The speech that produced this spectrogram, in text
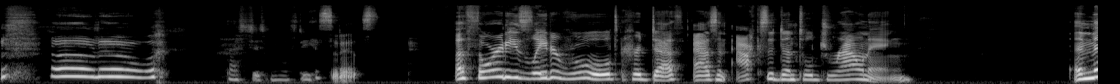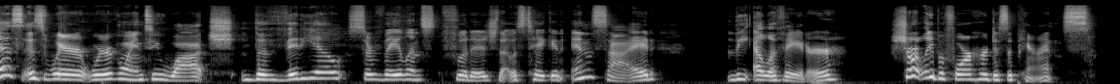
oh no. That's just nasty. Yes, it is. Authorities later ruled her death as an accidental drowning. And this is where we're going to watch the video surveillance footage that was taken inside the elevator shortly before her disappearance.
